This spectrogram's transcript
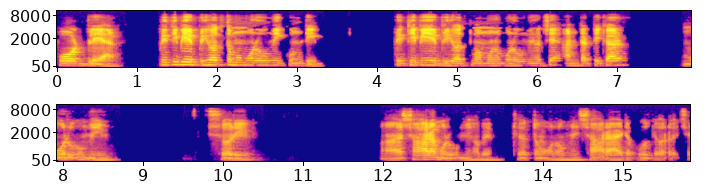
পোর্ট ব্লেয়ার। পৃথিবীর বৃহত্তম মরুভূমি কোনটি? পৃথিবীর বৃহত্তম মরু- মরুভূমি হচ্ছে আন্টার্কটিকার মরুভূমি। সরি। সাহারা মরুভূমি হবে। বৃহত্তম মরুভূমি। সাহারা, এটা ভুল দেওয়া রয়েছে।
